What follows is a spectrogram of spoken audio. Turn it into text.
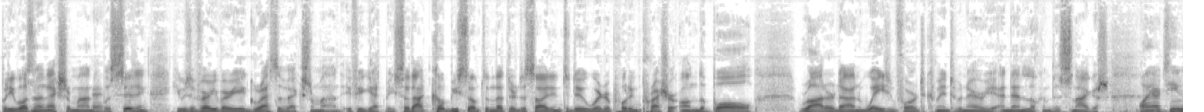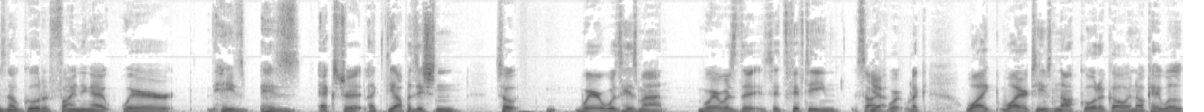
but he wasn't an extra man that was sitting. He was a very very aggressive extra man, if you get me. So that could be something that they're deciding to do, where they're putting pressure on the ball rather than waiting for it to come into an area and then looking to snag it. Why are teams no good at finding out where his his extra like the opposition? So where was his man? Where was the? It's fifteen. Side. Yeah. Where, like, why? Why are teams not good at going? Okay, well,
